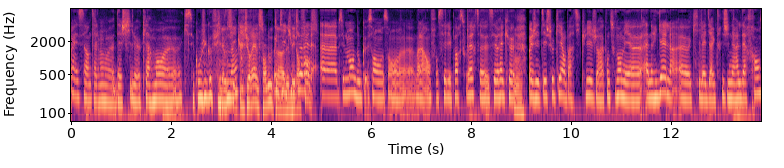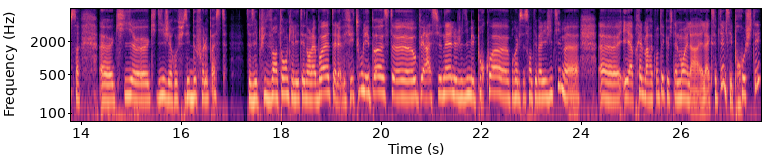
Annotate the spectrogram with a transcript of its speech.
Ouais, c'est un talent euh, d'Achille euh, clairement euh, qui se conjugue au féminin. Il est aussi culturel sans doute, oui, hein, dès l'enfance. Euh, absolument, donc sans, sans euh, voilà enfoncer les portes ouvertes. C'est vrai que mmh. moi j'ai été choquée en particulier, je le raconte souvent, mais Anne Riguel, qui est la directrice générale d'Air France, qui qui dit j'ai refusé deux fois le poste ça faisait plus de 20 ans qu'elle était dans la boîte, elle avait fait tous les postes euh, opérationnels. Je dis mais pourquoi euh, pourquoi elle se sentait pas légitime euh, Et après elle m'a raconté que finalement elle a elle a accepté, elle s'est projetée.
